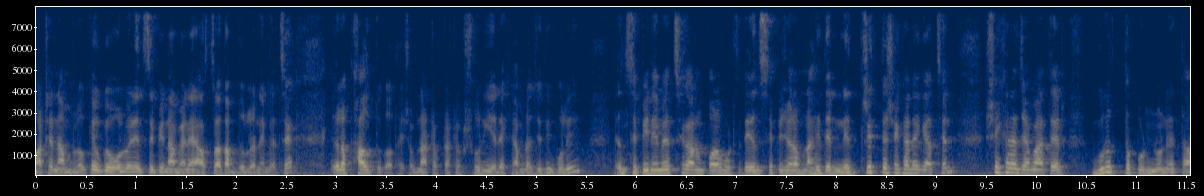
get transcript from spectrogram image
মাঠে নামলো, কেউ কেউ বলবেন এনসিপি নামে নেয় আসরাত আবদুল্লাহ নেমেছে। এগুলো ফালতু কথা, এসব নাটক টাটক সরিয়ে রেখে আমরা যদি বলি, এনসিপি নেমেছে কারণ পরবর্তীতে এনসিপি জনাব নাহিদের নেতৃত্বে সেখানে গেছেন। সেখানে জামায়াতের গুরুত্বপূর্ণ নেতা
